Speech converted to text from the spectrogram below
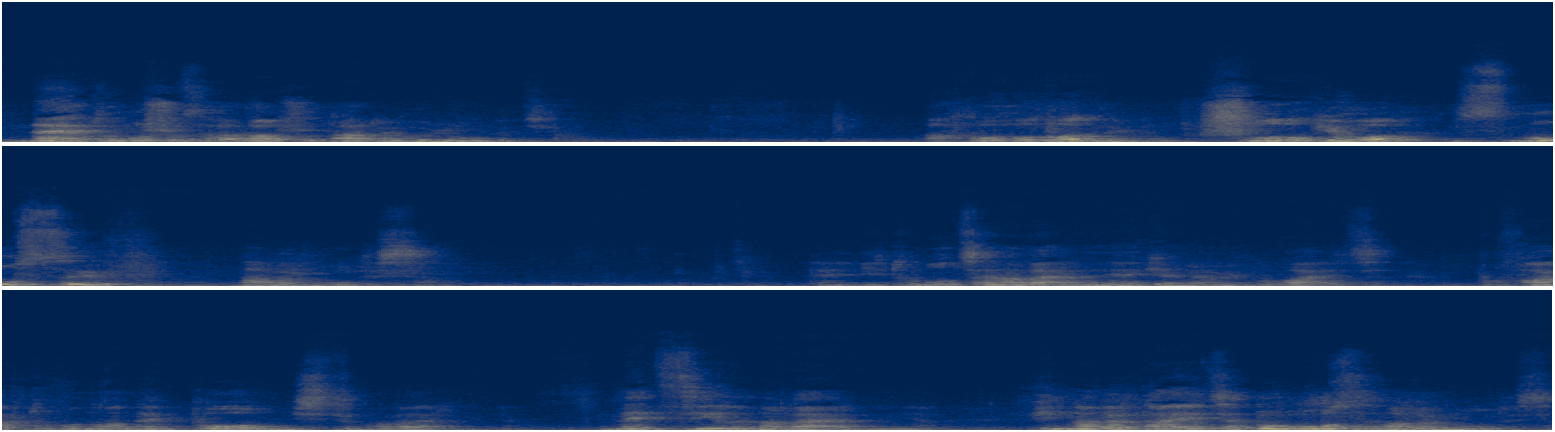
Не тому, що згадав, що тато його любить, а бо голодний був. Шлунок його змусив навернутися. Е, І тому це навернення, яке в нього відбувається, по факту воно не повністю навернення, не ціле навернення. Він навертається, бо мусить навернутися.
